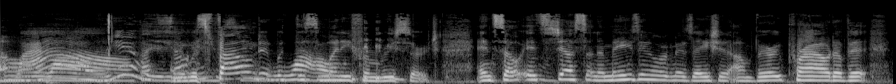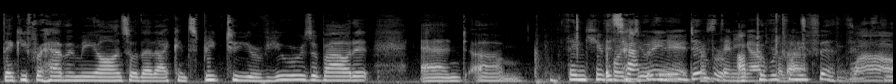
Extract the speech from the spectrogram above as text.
Oh, wow. Really? And it was founded with this money from research. And so it's just an amazing organization. I'm very proud of it. Thank you for having me on so that I can speak to your viewers about it. And um, Thank you for it's happening doing in it, for standing October up for that. 25th. Wow.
